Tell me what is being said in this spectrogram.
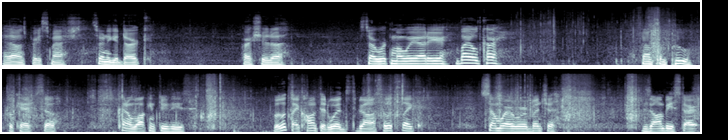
Yeah, that one's pretty smashed. It's starting to get dark. Probably should uh, start working my way out of here. Bye, old car. Found some poo. Okay, so kind of walking through these what look like haunted woods, to be honest. It looks like somewhere where a bunch of zombies start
